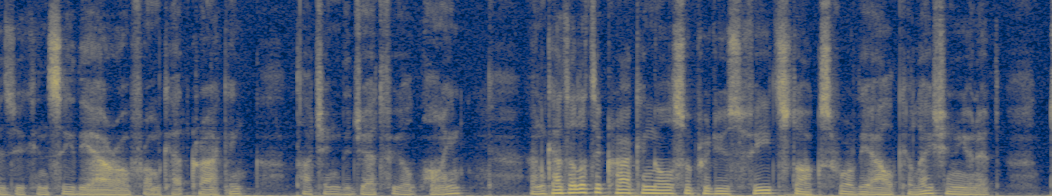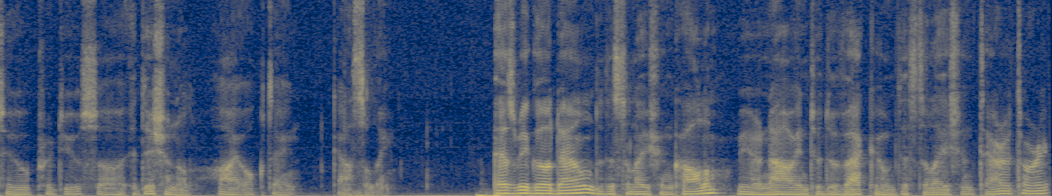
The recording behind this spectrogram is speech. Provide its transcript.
as you can see the arrow from cat cracking touching the jet fuel line. And catalytic cracking also produces feedstocks for the alkylation unit to produce uh, additional high octane gasoline. As we go down the distillation column, we are now into the vacuum distillation territory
